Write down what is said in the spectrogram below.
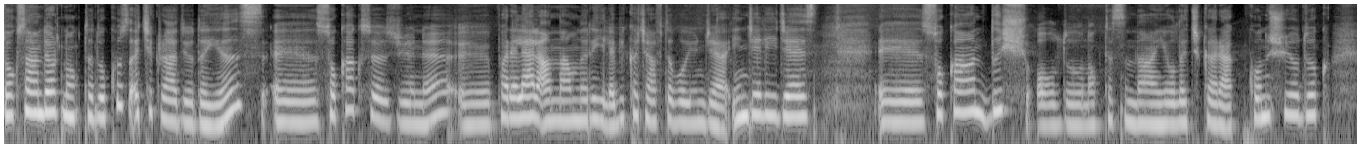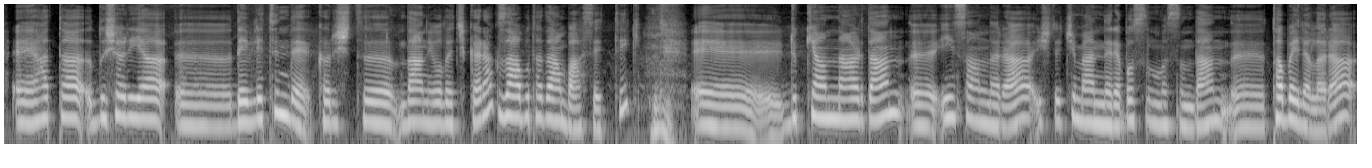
94.9 Açık Radyo'dayız. Ee, sokak sözcüğünü e, paralel anlamlarıyla birkaç hafta boyunca inceleyeceğiz e, sokağın dış olduğu noktasından yola çıkarak konuşuyorduk. E, hatta dışarıya e, devletin de karıştığından yola çıkarak zabıtadan bahsettik. E, dükkanlardan e, insanlara işte çimenlere basılmasından e, tabelalara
